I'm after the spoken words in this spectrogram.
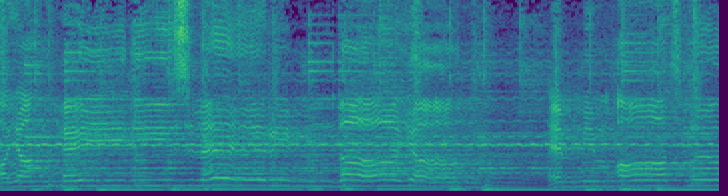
Dayan hey dizlerim dayan. Emmim atmıyor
